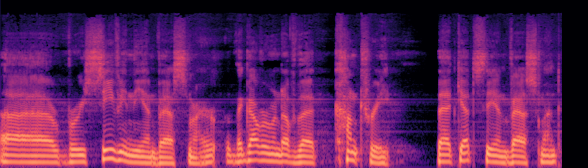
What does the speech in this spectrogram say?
uh, receiving the investment, the government of the country that gets the investment,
